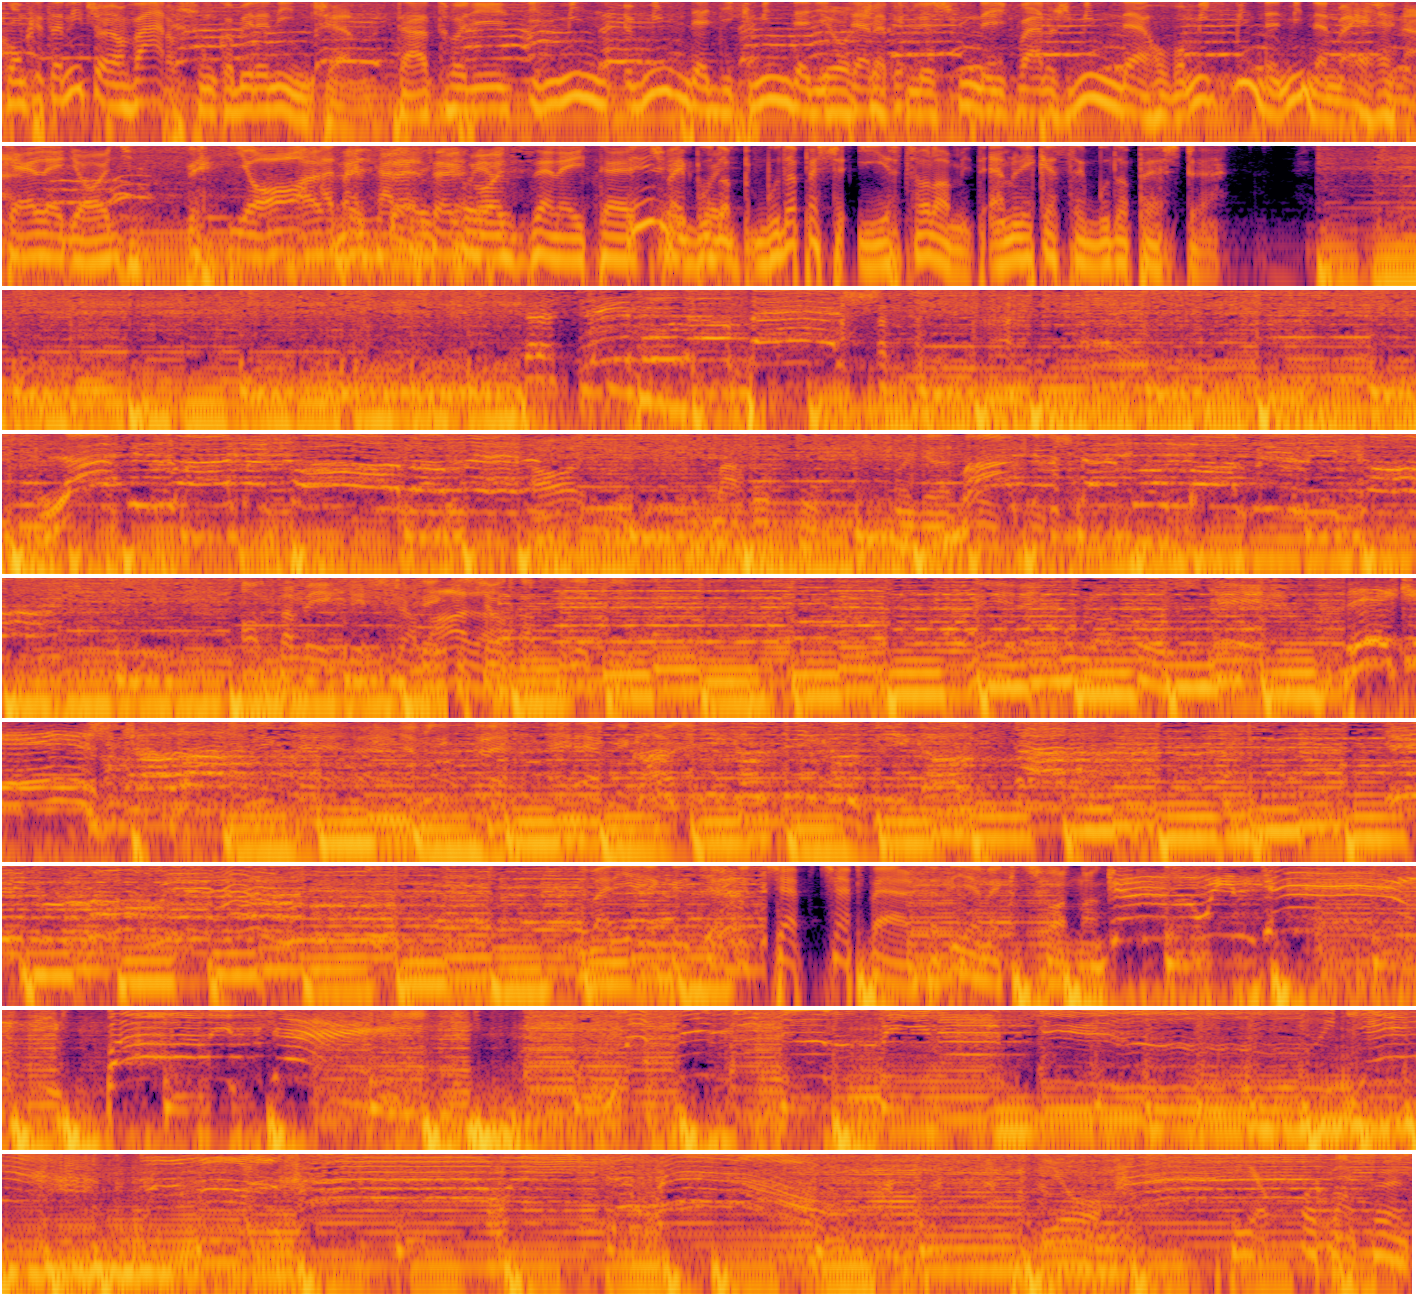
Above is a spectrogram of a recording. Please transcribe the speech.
konkrétan nincs olyan városunk, amire nincsen. Tehát, hogy így, így mind, mindegyik, mindegyik Jó, település, mindegyik város, mindenhova, mi- minden, minden Ehhez megcsinál. kell egy agy. Ja, hát ez hát ez beteg olyan vagy. zenei Nincs tehetség. meg Buda, Budapestre írt valamit? Emlékeztek Budapestre? De szép Budapest! Látszik már meg parlament, Ez már hosszú. Igen, ez a békés Békés Csaba. kapsz egyet. békés Csaba. Emlékszel? Erre emlékszel? De már ilyenek is csepp, csepp, cseppel, tehát ilyenek is vannak. Going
